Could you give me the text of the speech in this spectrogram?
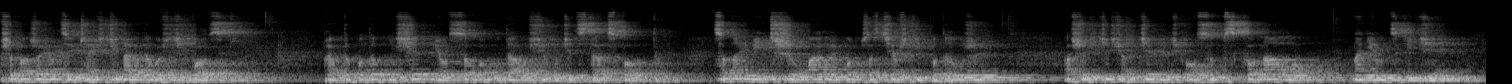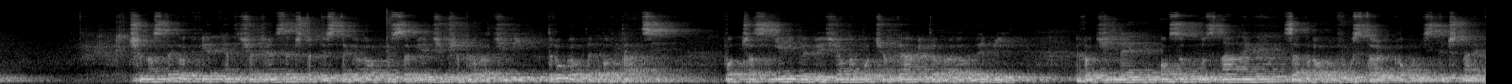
przeważającej części narodowości polskiej. Prawdopodobnie siedmiu osobom udało się uciec z transportu. Co najmniej trzy umarły podczas ciężkiej podróży, a 69 osób skonało na nieludzkiej ziemi. 13 kwietnia 1940 roku Sowieci przeprowadzili drugą deportację. Podczas niej wywieziono pociągami towarowymi rodziny osób uznanych za wrogów ustroju komunistycznego,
